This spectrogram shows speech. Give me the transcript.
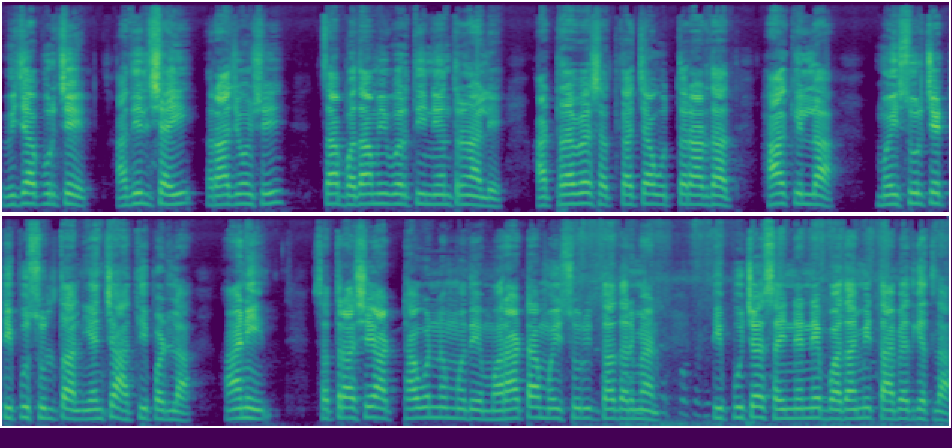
विजापूरचे आदिलशाही राजवंशीचा बदामीवरती नियंत्रण आले. अठराव्या शतकाच्या उत्तरार्धात हा किल्ला म्हैसूरचे टिपू सुलतान यांच्या हाती पडला आणि सतराशे अठ्ठावन्नमध्ये मराठा म्हैसूर युद्धादरम्यान टिपूच्या सैन्याने बदामी ताब्यात घेतला.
